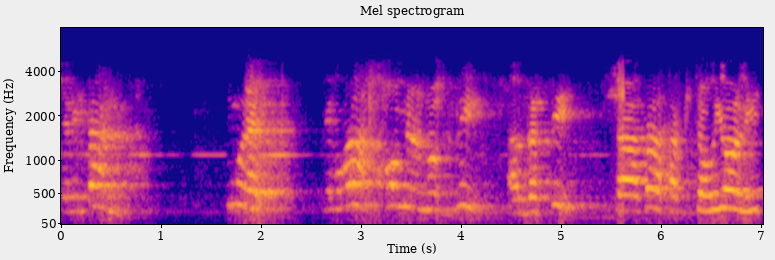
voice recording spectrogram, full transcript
שניתן, שימו לב, למרוח חומר נוזלי על בסיס שעבה פקטוריולית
